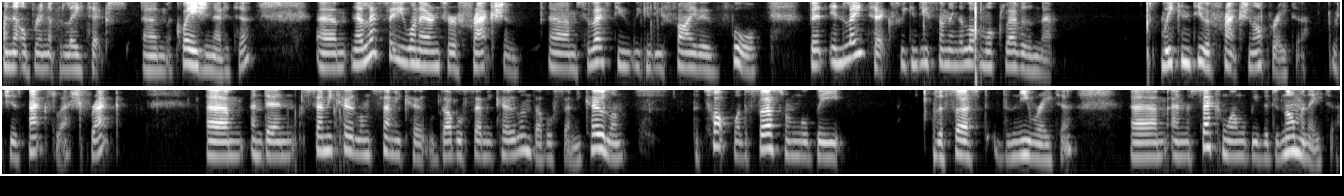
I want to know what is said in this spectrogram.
and that will bring up the LaTeX um, equation editor. Um, now let's say we want to enter a fraction. Um, so let's do we can do 5 over 4. But in LaTeX we can do something a lot more clever than that. We can do a fraction operator, which is backslash frac, um, and then semicolon, semicolon, double semicolon, double semicolon. The top one, the first one will be the first, the numerator, um, and the second one will be the denominator.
